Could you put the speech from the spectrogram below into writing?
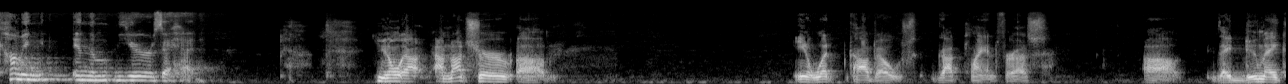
coming in the years ahead? You know, I, am not sure. Um, you know what Kato's got planned for us. Uh, they do make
